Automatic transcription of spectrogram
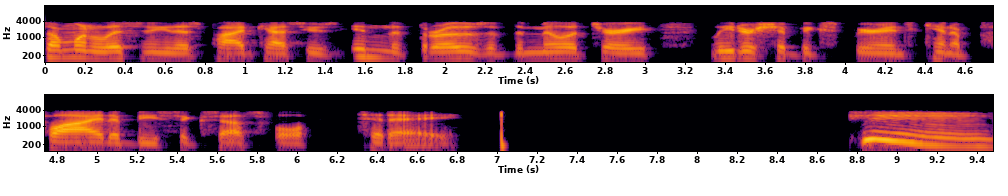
someone listening to this podcast who's in the throes of the military leadership experience can apply to be successful today? Hmm.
